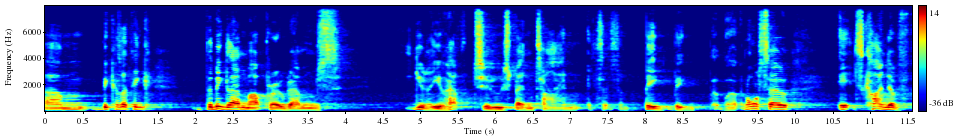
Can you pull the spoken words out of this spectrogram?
um, because I think the big landmark programs, you know, you have to spend time. It's, it's a big, big work. And also, it's kind of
